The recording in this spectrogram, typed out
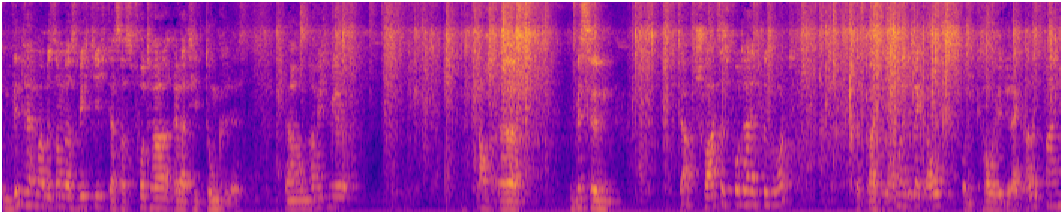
im Winter immer besonders wichtig, dass das Futter relativ dunkel ist. Darum habe ich mir noch äh, ein bisschen ja, schwarzes Futter jetzt besorgt. Das reiße ich auch mal direkt auf und kaue hier direkt alles rein.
